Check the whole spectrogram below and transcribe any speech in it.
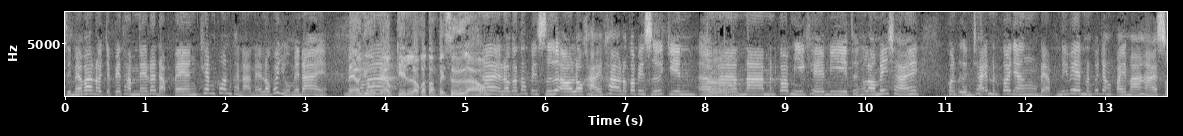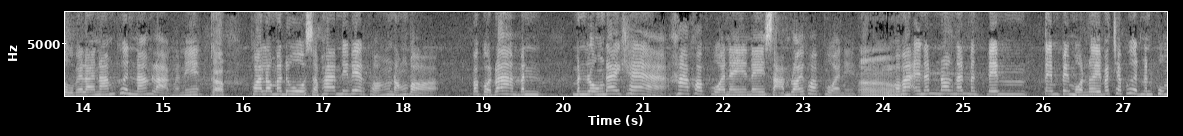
สิแม้ว่าเราจะไปทำในระดับแปลงเข้มข้นขนาดไหนเราก็อยู่ไม่ได้ แนวอยู่เพราะาแนวกินเราก็ต้องไปซื้อเอาใช่เราก็ต้องไปซื้อเอาเราขายข้าวเราก็ไปซื้อกินเอ่อเออนานามันก็มีเคมีถึงเราไม่ใช้คนอื่นใช้มันก็ยังแบบนิเวศมันก็ยังไปมาหาสู่เวลาน้ำขึ้นน้ำหลากแบบนี้ครับ พอเรามาดูสภาพนิเวศของหนองบ่อ ปรากฏว่ามันมันลงได้แค่ห้าครอบครัวในในสามร้อยครอบครัวเนี่ยเออเพราะว่าไอ้นั้นนอกนั้นมันเต็ม เต็มไปหมดเลยวัชพืชมันคุม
